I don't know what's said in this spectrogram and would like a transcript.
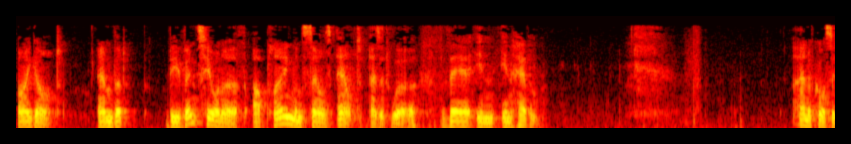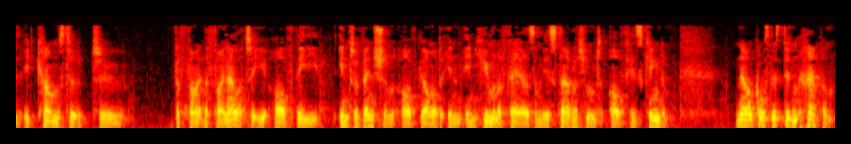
by God Um, and that the events here on earth are playing themselves out, as it were, there in, in heaven. And of course, it, it comes to, to the, fi- the finality of the intervention of God in, in human affairs and the establishment of his kingdom. Now, of course, this didn't happen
